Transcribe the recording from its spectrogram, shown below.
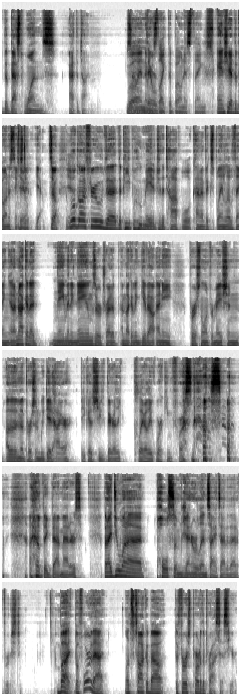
the best ones at the time. Well, So and there was were- like the bonus things. and she had the bonus things Too. too. Yeah. So Yeah. we'll go through the the people who made it to the top. We'll kind of explain a little thing, and I'm not going to name any names or try to. I'm not going to give out any personal information other than the person we did hire because she's very clearly working for us now. So I don't think that matters. But I do want to pull some general insights out of that at first. But before that, let's talk about the first part of the process here.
